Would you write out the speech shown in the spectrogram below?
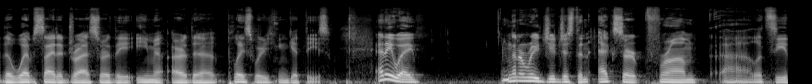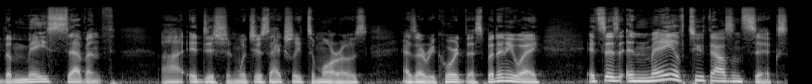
the website address or the email or the place where you can get these. Anyway, I'm going to read you just an excerpt from uh, let's see the May 7th uh, edition, which is actually tomorrow's as I record this. But anyway, it says in May of 2006,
